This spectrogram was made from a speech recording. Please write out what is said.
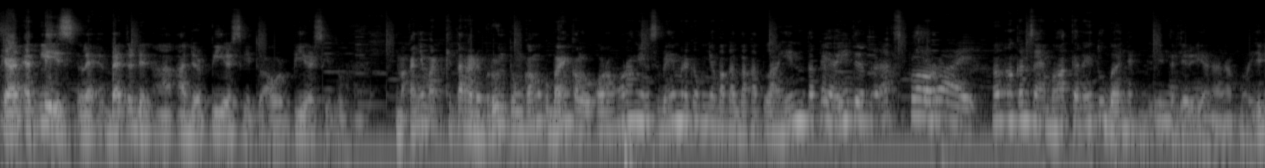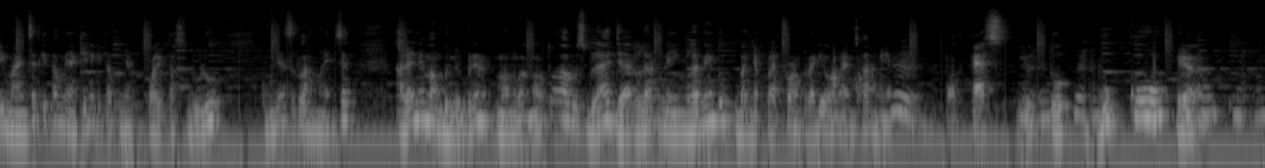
kan, at least le- better than uh, other peers gitu, our peers gitu. Makanya ma- kita rada beruntung. Kamu kebayang kalau orang-orang yang sebenarnya mereka punya bakat-bakat lain, tapi ya Tapi- ini tidak tereksplor. right Heeh, kan sayang banget karena itu banyak Iya, terjadi di anak-anak muda. Jadi mindset kita meyakini kita punya kualitas dulu. Kemudian setelah mindset, kalian memang bener-bener mau nggak mau tuh harus belajar, learning. Learning tuh banyak platform, apalagi online sekarang ya. Hmm. Podcast, Mm-mm, YouTube, mm-mm. buku, ya. Hmm, hmm, hmm.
